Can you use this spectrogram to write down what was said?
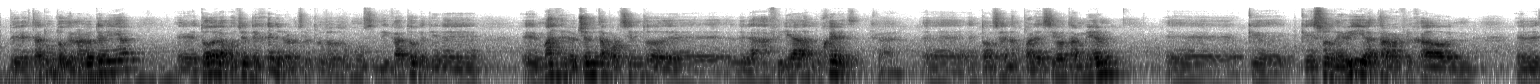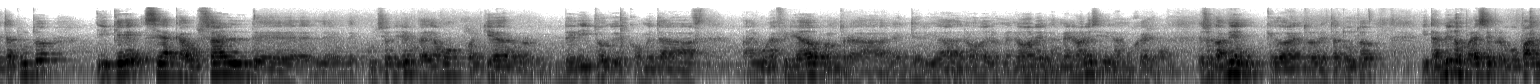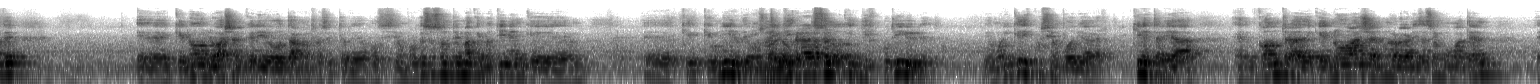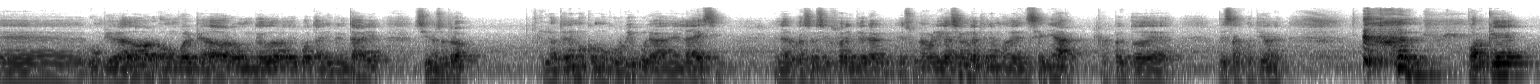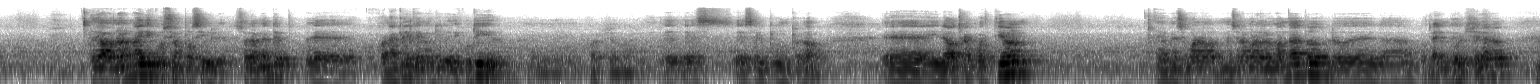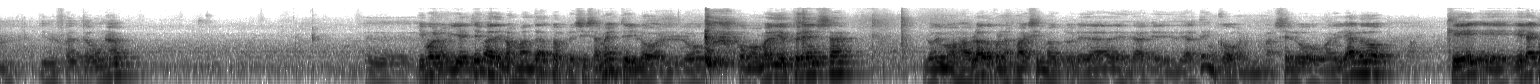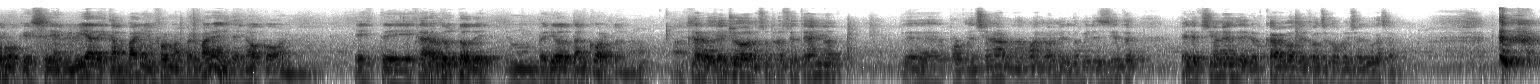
del estatuto que no lo tenía eh, toda la cuestión de género, ¿no es cierto? Nosotros somos un sindicato que tiene más del 80% de de las afiliadas mujeres. Eh, entonces nos pareció también eh, que, eso debía estar reflejado en, el estatuto y que sea causal de, expulsión directa, digamos, cualquier delito que cometa algún afiliado contra la integridad de los menores, las menores y de las mujeres. Eso también quedó dentro del estatuto y también nos parece preocupante eh, que no lo hayan querido votar nuestros sectores de oposición, porque esos son temas que nos tienen que, eh, que, unir, digamos, son, indiscutibles. Digamos, ¿En qué discusión podría haber? ¿Quién estaría en contra de que no haya en una organización como ATEN eh, un violador o un golpeador o un deudor de cuota alimentaria? Si nosotros lo tenemos como currícula en la ESI, en la educación sexual integral, es una obligación que tenemos de enseñar respecto de, esas cuestiones. Porque digamos, no, hay discusión posible, solamente eh, con aquel que no quiere discutir. Es, es, el punto, ¿no? Eh, y la otra cuestión, mencionamos, mencionamos lo de los mandatos, lo de la cuestión del género, y me falta una. Eh, y bueno, y el tema de los mandatos, precisamente, lo, como medio de prensa, lo hemos hablado con las máximas autoridades de, de Aten, con Marcelo Bagliardo, que era como que se vivía de campaña en forma permanente, ¿no? Con, este estatuto de un periodo tan corto, ¿no? claro, de hecho nosotros este año, eh, por mencionar nada más, ¿no? en el 2017, elecciones de los cargos del Consejo Provincial de Educación,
